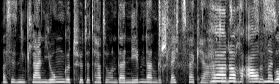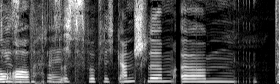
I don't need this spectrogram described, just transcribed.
was diesen kleinen Jungen getötet hatte und daneben dann Geschlechtsverkehr hatte. Hör so. doch das auf mit so diesem. oft. das echt. ist wirklich ganz schlimm. Ähm, da,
